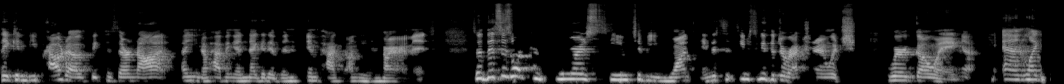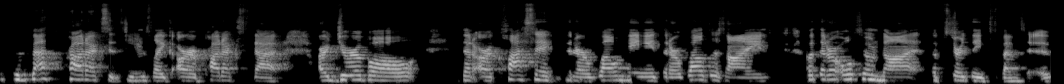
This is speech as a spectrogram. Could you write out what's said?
they can be proud of because they're not, uh, you know, having a negative impact on the environment. So this is what consumers seem to be wanting. This seems to be the direction in which we're going. And like the best products, it seems like, are products that are durable, that are classic, that are well made, that are well designed, but that are also not absurdly expensive.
